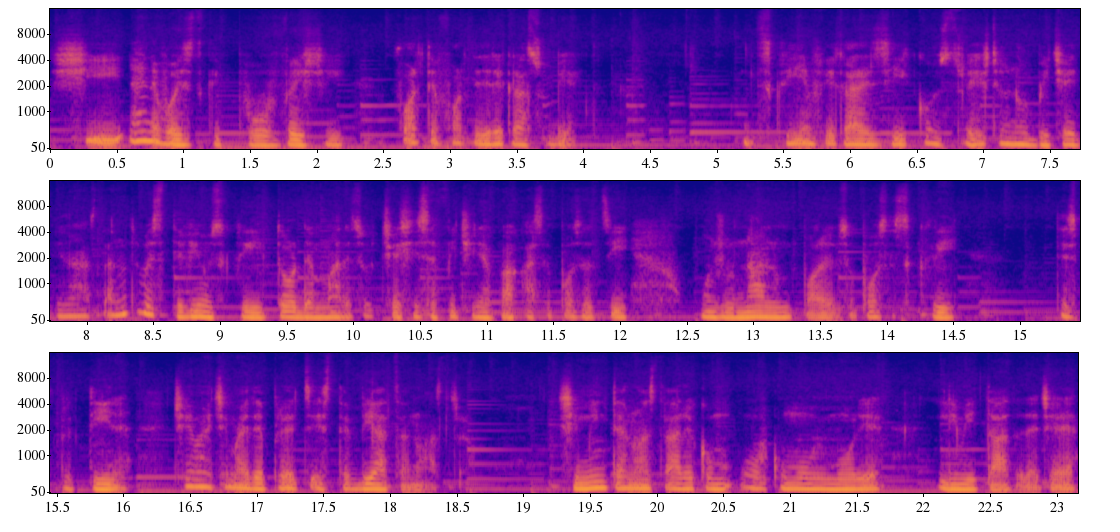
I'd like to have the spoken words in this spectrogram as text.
și n-ai nevoie să scrii povești foarte, foarte direct la subiect. Scrie în fiecare zi, construiește un obicei din asta. Nu trebuie să devii un scriitor de mare succes și să fii cineva ca să poți să ții un jurnal, să poți să scrii despre tine. Ce mai ce mai de preț este viața noastră. Și mintea noastră are cum, oricum o memorie limitată, de aceea e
